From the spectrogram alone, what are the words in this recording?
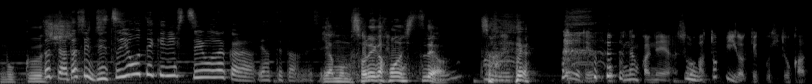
うん。僕だって私実用的に必要だからやってたんですよ。いやもうそれが本質だよ。それそうで僕 なんかね、そうう、ん。アトピーが結構ひどかっ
